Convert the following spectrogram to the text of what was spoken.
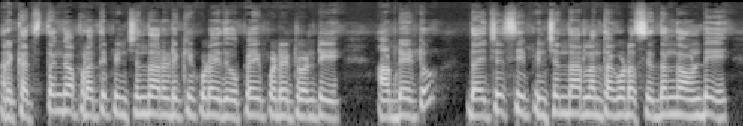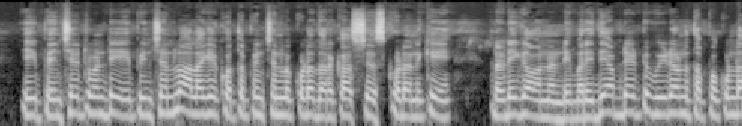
మరి ఖచ్చితంగా ప్రతి పింఛన్దారుడికి కూడా ఇది ఉపయోగపడేటువంటి అప్డేటు. దయచేసి పింఛన్దారులంతా కూడా సిద్ధంగా ఉండి ఈ పెంచేటువంటి పింఛన్లు అలాగే కొత్త పింఛన్లు కూడా దరఖాస్తు చేసుకోవడానికి రెడీగా ఉండండి. మరి ఇదే అప్డేట్ వీడియోను తప్పకుండా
